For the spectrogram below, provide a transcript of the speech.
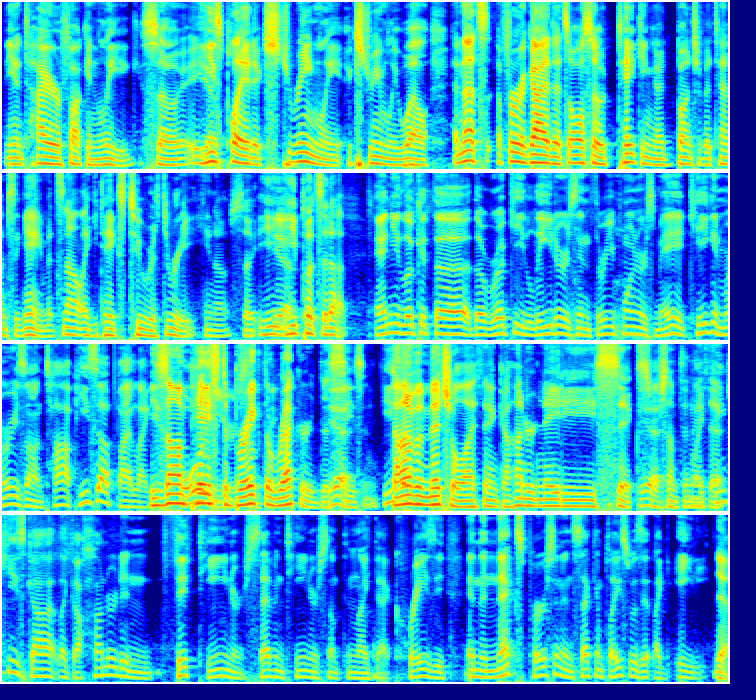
the entire fucking league. So he's played extremely, extremely well. And that's for a guy that's also taking a bunch of attempts a game. It's not like he takes two or three, you know. So he, yeah. he puts it up. And you look at the the rookie leaders in three pointers made. Keegan Murray's on top. He's up by like he's on pace to break something. the record this yeah. season. Donovan up, Mitchell, I think, 186 yeah. or something like I that. I think he's got like 115 or 17 or something like that. Crazy. And the next person in second place was at like 80. Yeah.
